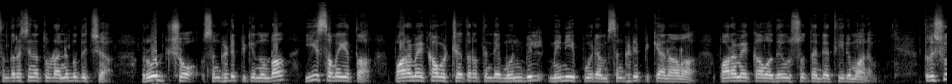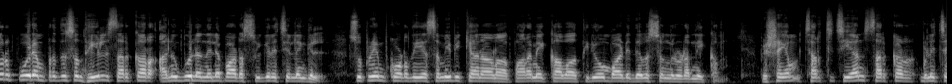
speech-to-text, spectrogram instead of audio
സന്ദർശനത്തോടനുബന്ധിച്ച് റോഡ് ഷോ സംഘടിപ്പിക്കുന്നുണ്ട്. ഈ സമയത്ത് പാറമേക്കാവ് ക്ഷേത്രത്തിന്റെ മുൻപിൽ മിനി പൂരം സംഘടിപ്പിക്കാനാണ് പാറമേക്കാവ് ദേവസ്വത്തിന്റെ തീരുമാനം. തൃശൂർ പൂരം പ്രതിസന്ധിയിൽ സർക്കാർ അനുകൂല നിലപാട് സ്വീകരിച്ചില്ലെങ്കിൽ സുപ്രീം കോടതിയെ സമീപിക്കാനാണ് പാറമേക്കാവ് തിരുവമ്പാടി ദേവസ്വങ്ങളുടെ നീക്കം. വിഷയം ചർച്ച ചെയ്യാൻ സർക്കാർ വിളിച്ച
